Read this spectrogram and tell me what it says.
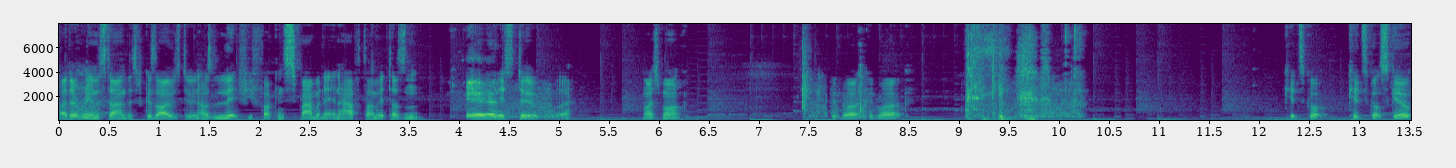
I don't really understand this because I was doing it. I was literally fucking spamming it, and half the time it doesn't. Yeah. It's doable though. Nice mark. Good work. Good work. Kids got kids got skill.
